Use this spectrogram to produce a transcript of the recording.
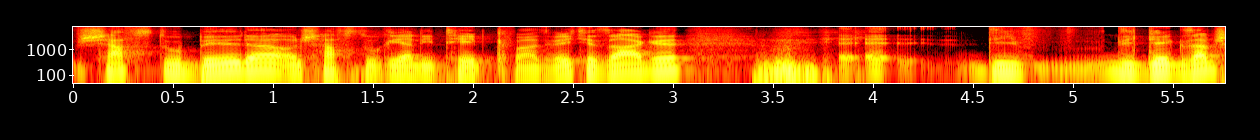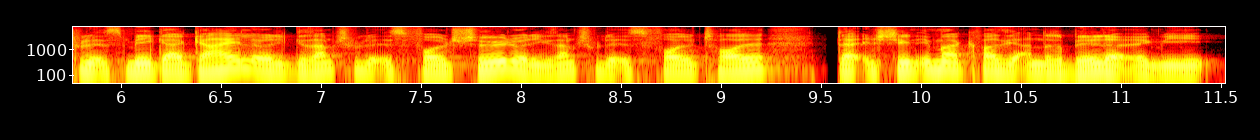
schaffst du Bilder und schaffst du Realität quasi. Wenn ich dir sage, äh, äh, die, die Gesamtschule ist mega geil oder die Gesamtschule ist voll schön oder die Gesamtschule ist voll toll, da entstehen immer quasi andere Bilder irgendwie,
